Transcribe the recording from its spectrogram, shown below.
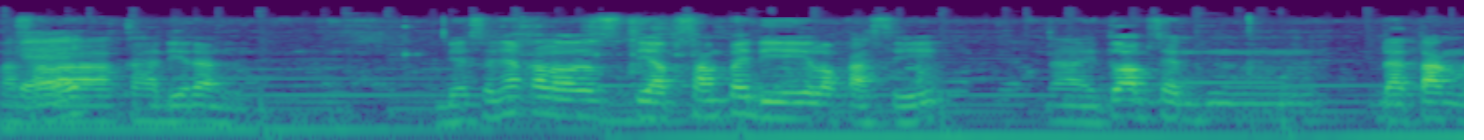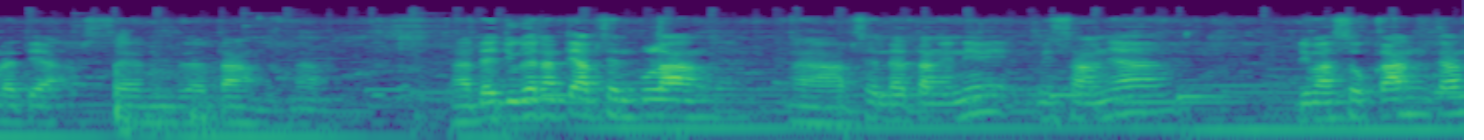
masalah kehadiran. Biasanya kalau setiap sampai di lokasi, nah itu absen datang berarti ya absen datang. Nah, ada juga nanti absen pulang. Nah absen datang ini misalnya dimasukkan kan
